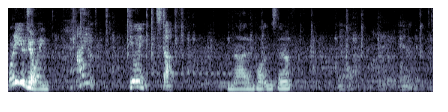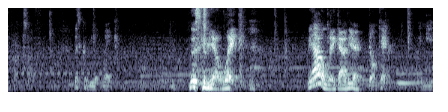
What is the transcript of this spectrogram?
What are you doing? I'm doing stuff. Not important stuff. No, I am doing important stuff. This could be a lake. This could be a lake. We have a lake out here. Don't care. We need.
